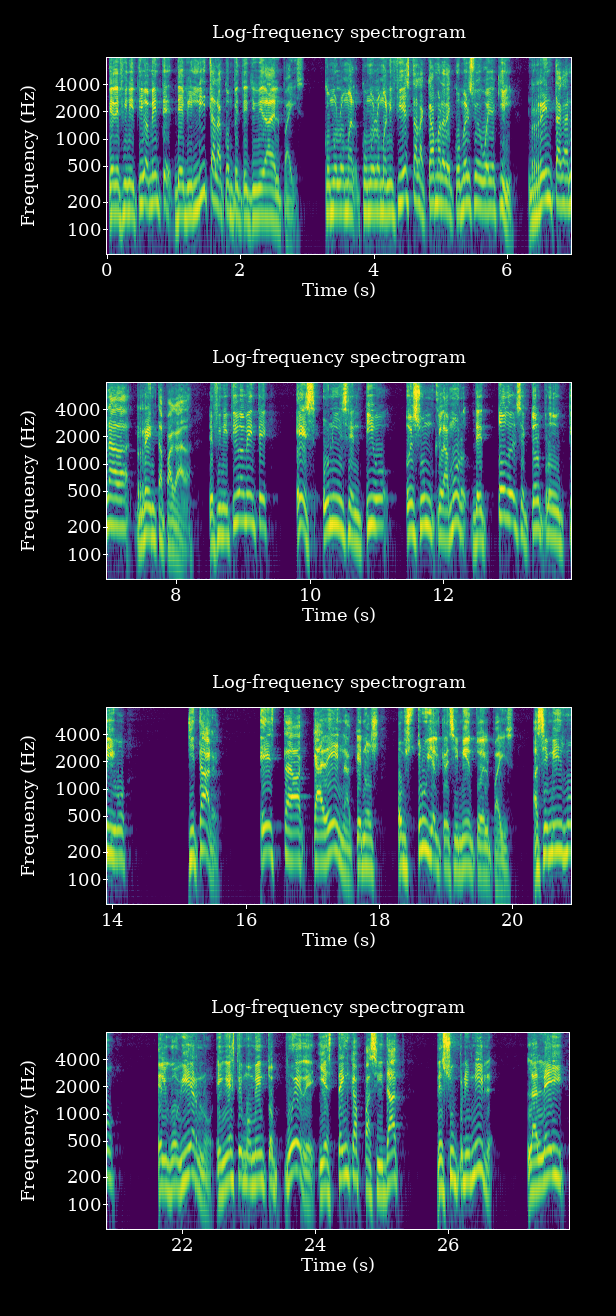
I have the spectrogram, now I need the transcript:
que definitivamente debilita la competitividad del país, como lo, como lo manifiesta la Cámara de Comercio de Guayaquil, renta ganada, renta pagada. Definitivamente es un incentivo, es un clamor de todo el sector productivo quitar esta cadena que nos obstruye el crecimiento del país. Asimismo, el gobierno en este momento puede y está en capacidad de suprimir la ley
